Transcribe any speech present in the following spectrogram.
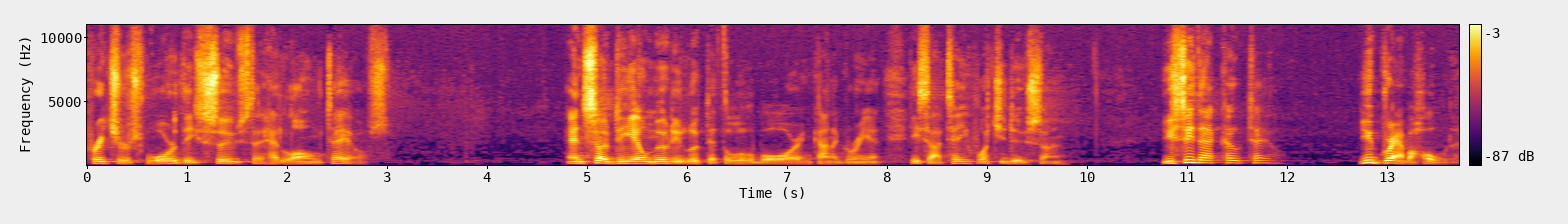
preachers wore these suits that had long tails. And so D.L. Moody looked at the little boy and kind of grinned. He said, I tell you what you do, son. You see that coattail? You grab a hold of it.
